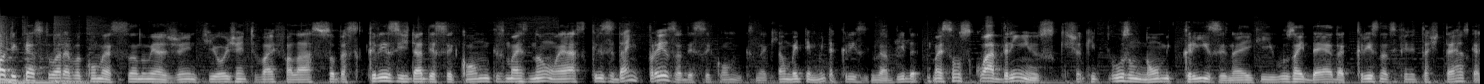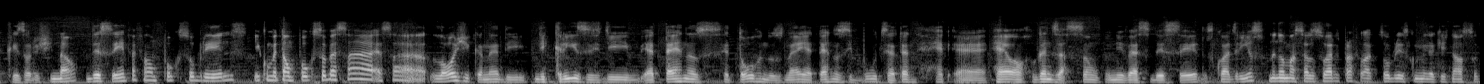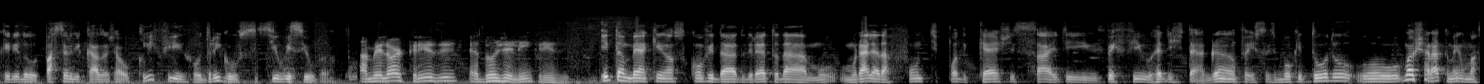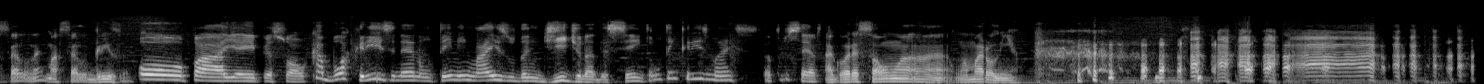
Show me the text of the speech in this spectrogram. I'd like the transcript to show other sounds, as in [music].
Podcast do Areva começando, minha gente. Hoje a gente vai falar sobre as crises da DC Comics, mas não é as crises da empresa DC Comics, né? Que também tem muita crise na vida, mas são os quadrinhos que, que usam o nome crise, né? E que usam a ideia da crise nas infinitas terras, que é a crise original. O DC a gente vai falar um pouco sobre eles e comentar um pouco sobre essa, essa lógica, né? De, de crises, de eternos retornos, né? E eternos reboots, eterna re, é, reorganização do universo DC, dos quadrinhos. Meu nome é Marcelo Soares para falar sobre isso comigo aqui, nosso querido parceiro de casa já, o Cliff Rodrigo Silva e Silva. A melhor crise é do Angelim Crise. E também aqui nosso convidado direto da Muralha da Fonte, podcast, site, perfil, rede de Instagram, Facebook e tudo. O meu xará também, o Marcelo, né? Marcelo Grisa. Opa, e aí, pessoal? Acabou a crise, né? Não tem nem mais o Dandidio na DC, então não tem crise mais. Tá tudo certo. Agora é só uma, uma marolinha. [laughs]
